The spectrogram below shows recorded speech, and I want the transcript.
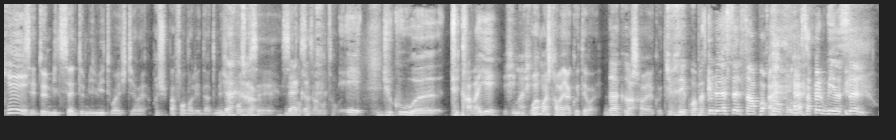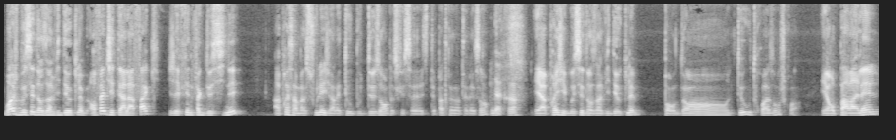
c'est 2007-2008, ouais, je dirais. Après, je suis pas fort dans les dates, mais je pense que c'est dans ces alentours. Et du coup, euh, tu travaillais, j'imagine. Ouais, moi, je travaille à côté, ouais. D'accord. je travaille à côté. Tu faisais quoi? Parce que le hustle, c'est important pour nous. On s'appelle We Hustle. Moi, je bossais dans un vidéoclub. En fait, j'étais à la fac, j'ai fait une fac de ciné. Après, ça m'a saoulé, j'ai arrêté au bout de deux ans parce que c'était pas très intéressant. D'accord. Et après, j'ai bossé dans un vidéoclub pendant deux ou trois ans, je crois. Et en parallèle,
